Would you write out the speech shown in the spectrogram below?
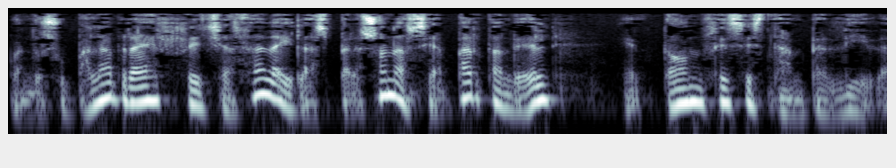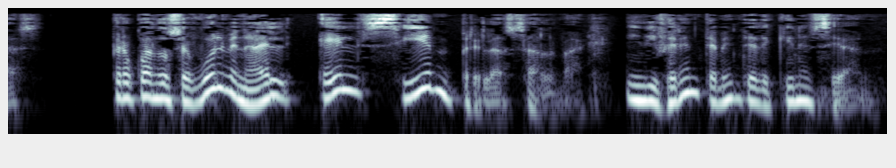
Cuando su palabra es rechazada y las personas se apartan de Él, entonces están perdidas. Pero cuando se vuelven a Él, Él siempre las salva, indiferentemente de quiénes sean.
